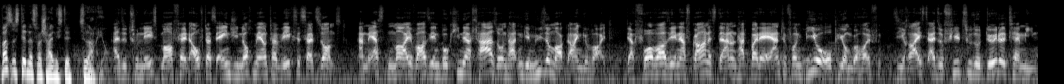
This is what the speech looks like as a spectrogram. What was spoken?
was ist denn das wahrscheinlichste Szenario? Also zunächst mal fällt auf, dass Angie noch mehr unterwegs ist als sonst. Am 1. Mai war sie in Burkina Faso und hat einen Gemüsemarkt eingeweiht. Davor war sie in Afghanistan und hat bei der Ernte von Bio-Opium geholfen. Sie reist also viel zu so Dödelterminen.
